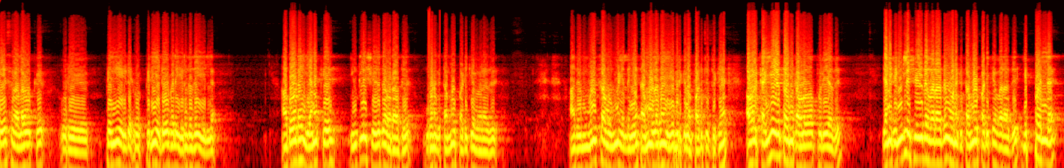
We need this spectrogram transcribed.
பேசுகிற அளவுக்கு ஒரு பெரிய இடை ஒரு பெரிய இடைவெளி இருந்ததே இல்லை. அதோட எனக்கு இங்கிலீஷ் எழுத வராது உனக்கு தமிழ் படிக்க வராது. அது முழுசா உண்மை இல்லைங்க தமிழ்ல தான் எழுதிருக்கு நான் படிச்சுட்டு இருக்கேன். அவர் கையெழுத்து எனக்கு அவ்வளவா புரியாது. எனக்கு இங்கிலீஷ் எழுத வராது உனக்கு தமிழ் படிக்க வராது. இப்ப இல்ல.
